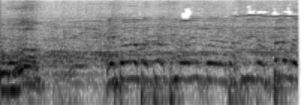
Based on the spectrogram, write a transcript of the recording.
Oh. Essa é uma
